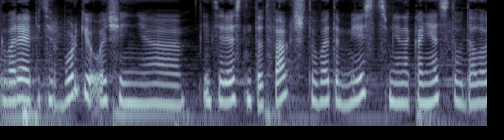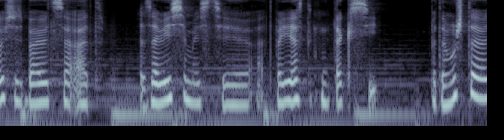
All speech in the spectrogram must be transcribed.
говоря о Петербурге, очень э, интересный тот факт, что в этом месяце мне наконец-то удалось избавиться от зависимости от поездок на такси. Потому что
